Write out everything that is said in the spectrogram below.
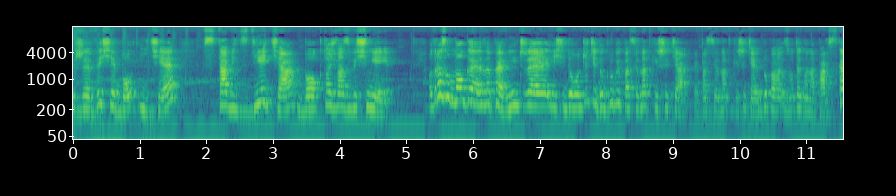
że Wy się boicie wstawić zdjęcia, bo ktoś Was wyśmieje. Od razu mogę zapewnić, że jeśli dołączycie do grupy pasjonatki szycia, pasjonatki szycia, grupa Złotego Naparstka,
